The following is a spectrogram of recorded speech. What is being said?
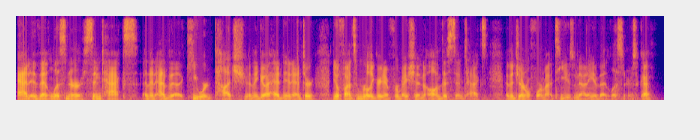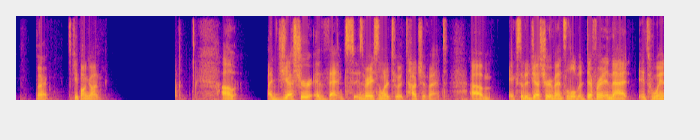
add event listener syntax and then add the keyword touch and then go ahead and hit enter. You'll find some really great information on this syntax and the general format to use when adding event listeners, okay? All right, let's keep on going. Um, a gesture event is very similar to a touch event, um, except a gesture event's a little bit different in that it's when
